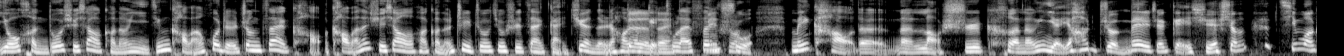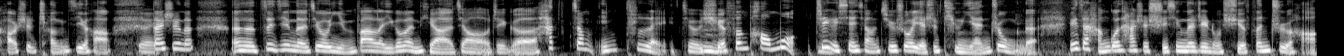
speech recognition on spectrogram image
有很多学校可能已经考完或者正在考，考完的学校的话，可能这。周就是在改卷子，然后要给出来分数。没考的那老师可能也要准备着给学生期末考试成绩哈。但是呢，呃，最近呢就引发了一个问题啊，叫这个 hot jump in play，就学分泡沫。这个现象据说也是挺严重的，因为在韩国它是实行的这种学分制哈，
